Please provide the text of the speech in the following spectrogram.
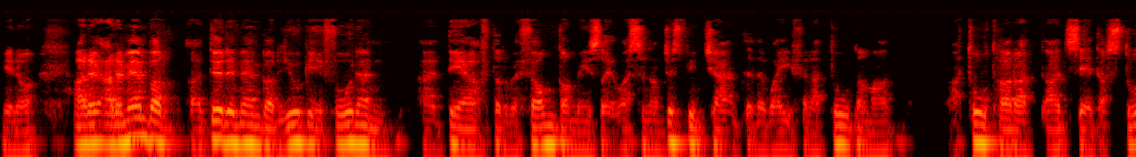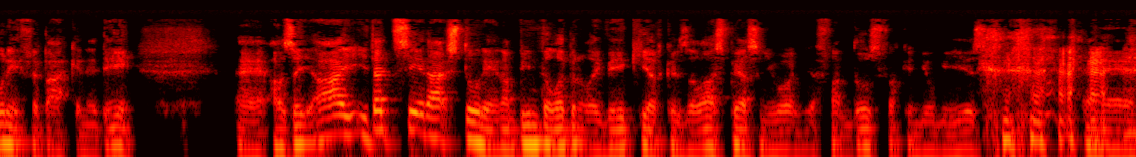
You know, I, I remember, I do remember Yogi phoning a day after we filmed him. He's like, "Listen, I've just been chatting to the wife, and I told him I, I told her I, would said a story for back in the day. Uh, I was like, ah, you did say that story, and I'm being deliberately vague here because the last person you want in your front door's fucking Yogi is. uh,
